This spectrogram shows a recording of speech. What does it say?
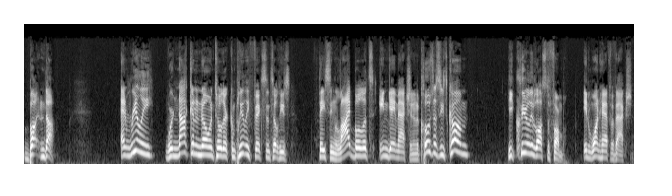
buttoned up. And really, we're not going to know until they're completely fixed until he's facing live bullets in game action. And the closest he's come, he clearly lost the fumble in one half of action.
